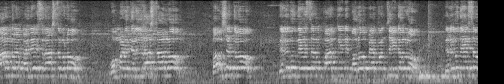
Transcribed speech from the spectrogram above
ఆంధ్రప్రదేశ్ రాష్ట్రంలో ఉమ్మడి తెలుగు రాష్ట్రాల్లో భవిష్యత్తులో తెలుగుదేశం పార్టీని బలోపేతం చేయడంలో తెలుగుదేశం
